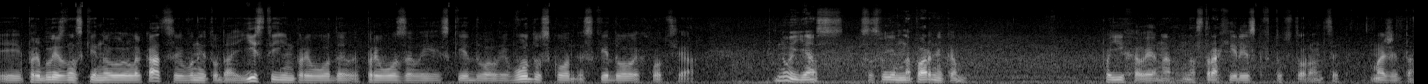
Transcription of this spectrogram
І приблизно скинули локацію, вони туди їсти їм приводили, привозили, скидували, воду скидували хлопця. Ну і я зі своїм напарником поїхали на, на страх і риск в ту сторону. Це майже там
